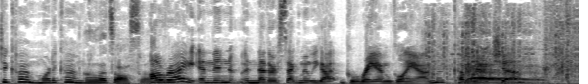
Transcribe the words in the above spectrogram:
to come, more to come. Oh, that's awesome. All right, and then another segment we got Gram Glam coming at you.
